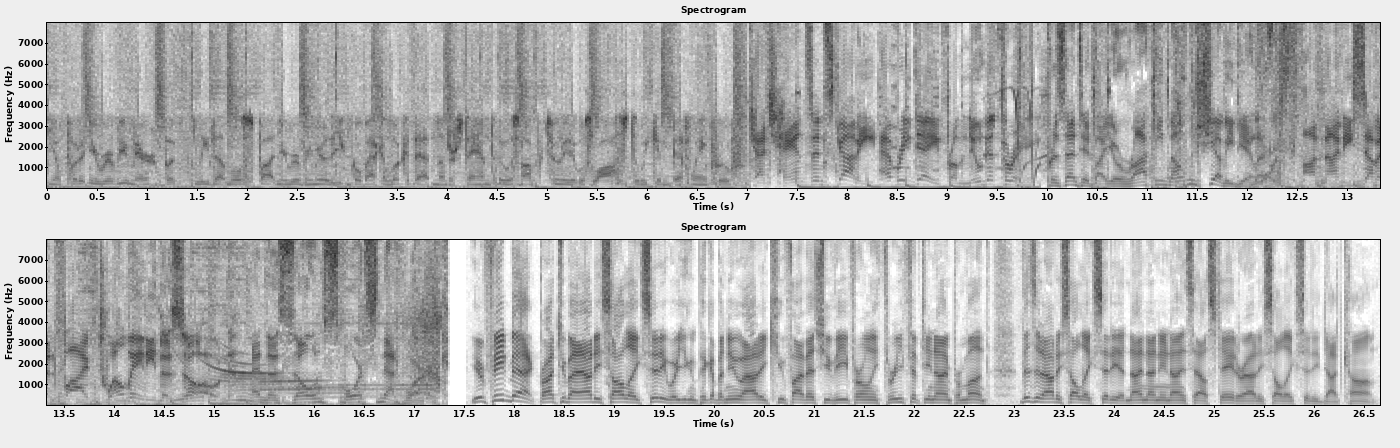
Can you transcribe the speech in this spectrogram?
you know, put it in your rearview mirror, but leave that little spot in your rearview mirror that you can go back and look at that and understand there was an opportunity that was lost. We can definitely improve. Catch Hans and Scotty every day from noon to 3. Presented by your Rocky Mountain Chevy dealers on 97.5 1280 The Zone and The Zone Sports Network. Your feedback brought to you by Audi Salt Lake City, where you can pick up a new Audi Q5 SUV for only 359 per month. Visit Audi Salt Lake City at 999 South State or AudiSaltLakeCity.com.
